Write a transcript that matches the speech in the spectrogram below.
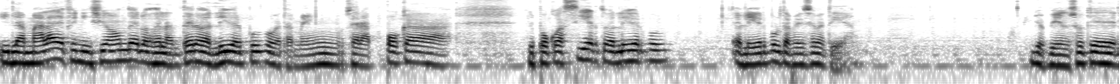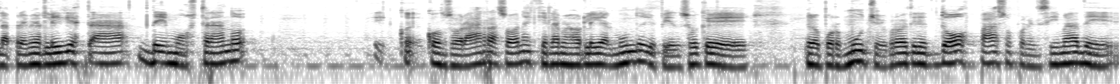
y la mala definición de los delanteros del Liverpool, porque también, o la poca, el poco acierto del Liverpool, el Liverpool también se metía. Yo pienso que la Premier League está demostrando eh, con sobradas razones que es la mejor liga del mundo. Yo pienso que pero por mucho. Yo creo que tiene dos pasos por encima de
